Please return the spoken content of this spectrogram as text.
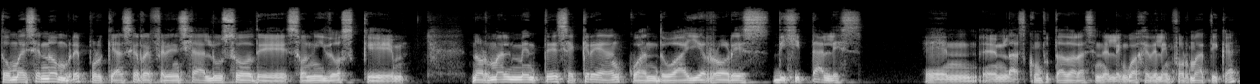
toma ese nombre porque hace referencia al uso de sonidos que normalmente se crean cuando hay errores digitales en, en las computadoras, en el lenguaje de la informática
